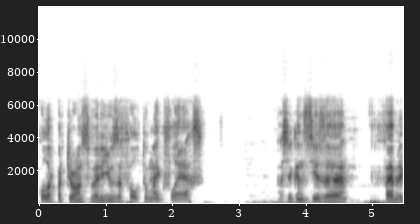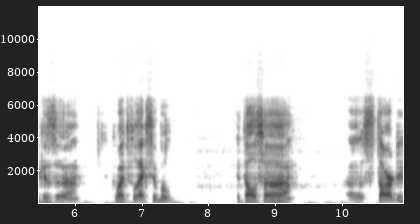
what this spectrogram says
Color patterns very useful to make flags. As you can see the fabric is uh, quite flexible. It also uh, sturdy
